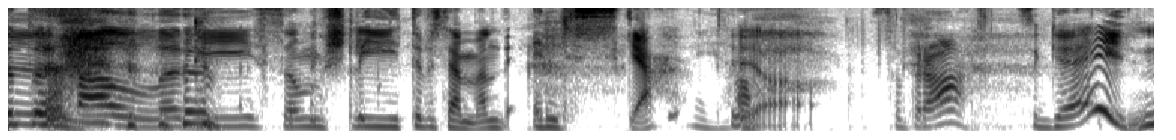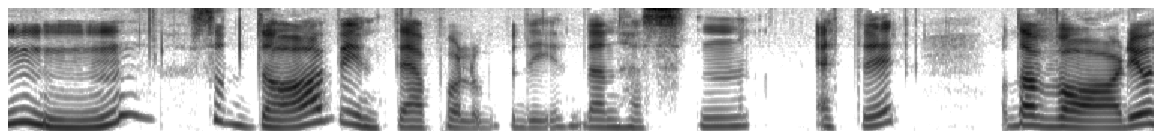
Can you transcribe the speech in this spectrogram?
vet du. alle de som sliter med stemmen. Det elsker jeg. Ja. Så bra. Så gøy. Mm. Så da begynte jeg på logopedi den høsten etter. Og da var det jo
